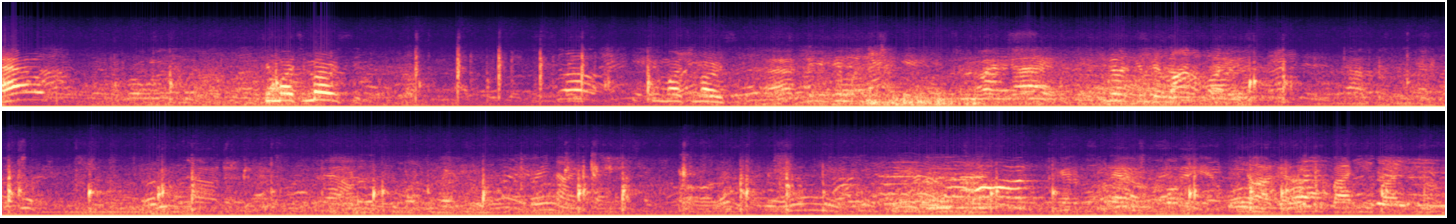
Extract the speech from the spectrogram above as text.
Out. Too much mercy. Too much mercy. Very nice. Oh. He gave up.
